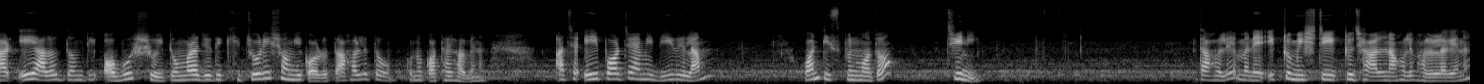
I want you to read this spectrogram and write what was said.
আর এই আলুর দমটি অবশ্যই তোমরা যদি খিচুড়ির সঙ্গে করো, তাহলে তো কোনো কথাই হবে না। আচ্ছা এই পর্যায়ে আমি দিয়ে দিলাম ওয়ান টিস্পুন মতো চিনি। তাহলে মানে একটু মিষ্টি, একটু ঝাল না হলে ভালো লাগে না।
